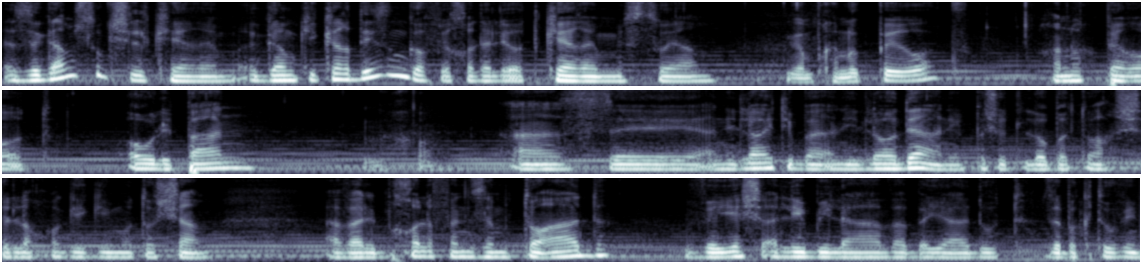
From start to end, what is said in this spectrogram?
זה גם סוג של כרם. גם כיכר דיזנגוף יכולה להיות כרם מסוים. גם חנות פירות? חנות פירות. או אולפן. נכון. אז uh, אני לא הייתי, אני לא יודע, אני פשוט לא בטוח שלא חוגגים אותו שם. אבל בכל אופן זה מתועד. ויש אליבי לאהבה ביהדות, זה בכתובים.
